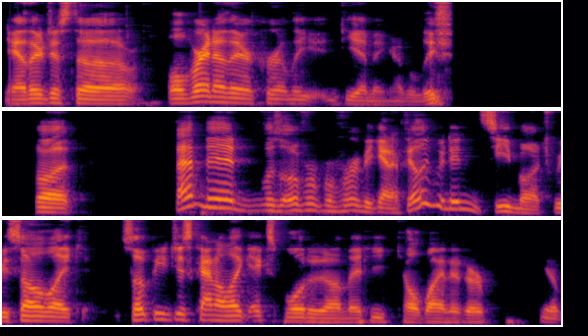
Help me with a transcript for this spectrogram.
Yeah, they're just uh well right now they're currently DMing, I believe. But that mid was over before it began. I feel like we didn't see much. We saw like Soapy just kind of like exploded on it. He hellbinded or you know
